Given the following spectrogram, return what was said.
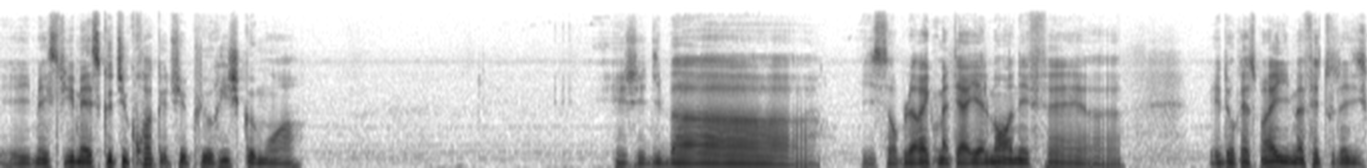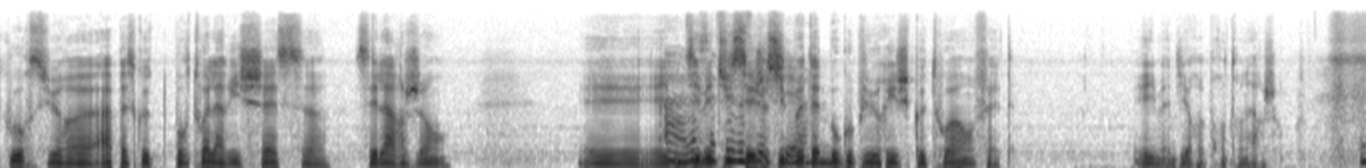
et il m'a expliqué, mais est-ce que tu crois que tu es plus riche que moi? Et j'ai dit, bah, il semblerait que matériellement, en effet. Euh, et donc à ce moment-là, il m'a fait tout un discours sur, euh, ah, parce que pour toi, la richesse, c'est l'argent. Et il ah, me dit, mais tu sais, je suis peut-être beaucoup plus riche que toi, en fait. Et il m'a dit, reprends ton argent. C'est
